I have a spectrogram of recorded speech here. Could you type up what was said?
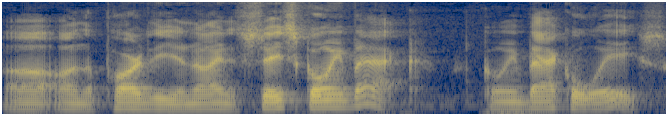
uh, on the part of the United States, going back, going back a ways,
